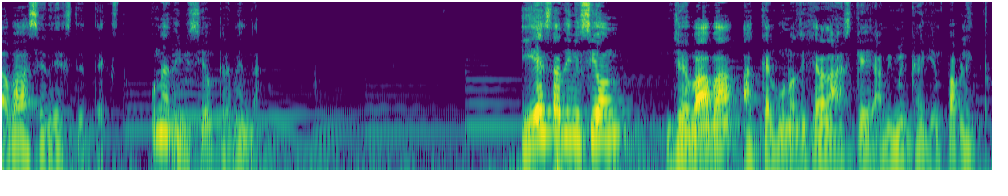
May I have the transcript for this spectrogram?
La base de este texto? Una división tremenda. Y esa división llevaba a que algunos dijeran, ah, es que a mí me cae bien Pablito.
